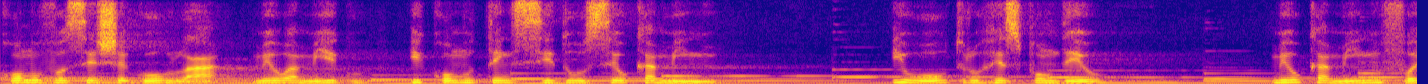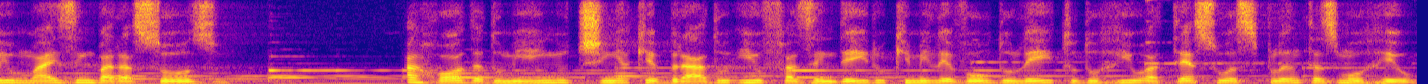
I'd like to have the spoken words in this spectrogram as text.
Como você chegou lá, meu amigo, e como tem sido o seu caminho? E o outro respondeu, Meu caminho foi o mais embaraçoso. A roda do moinho tinha quebrado e o fazendeiro que me levou do leito do rio até suas plantas morreu.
